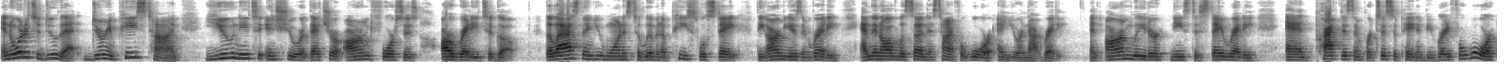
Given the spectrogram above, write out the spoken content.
In order to do that, during peacetime, you need to ensure that your armed forces are ready to go. The last thing you want is to live in a peaceful state, the army isn't ready, and then all of a sudden it's time for war and you're not ready. An armed leader needs to stay ready and practice and participate and be ready for war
